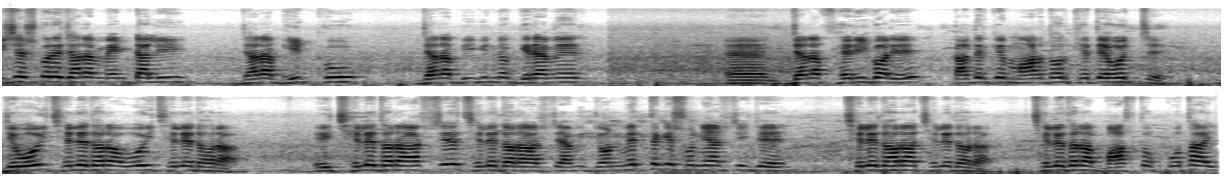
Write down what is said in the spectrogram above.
বিশেষ করে যারা মেন্টালি যারা ভিক্ষুক যারা বিভিন্ন গ্রামের যারা ফেরি করে, তাদেরকে মারধর খেতে হচ্ছে। যে ওই ছেলে ধরা, ওই ছেলে ধরা। এই ছেলে ধরা আসছে, ছেলে ধরা আসছে। আমি জন্মের থেকে শুনে আসছি যে ছেলে ধরা ছেলে ধরা। ছেলে ধরা বাস্তব কোথায়?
